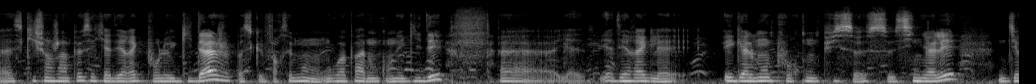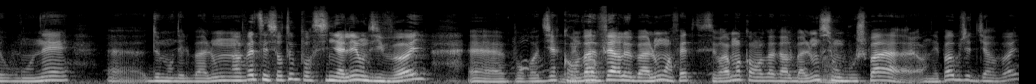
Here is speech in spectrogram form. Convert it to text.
Euh, ce qui change un peu, c'est qu'il y a des règles pour le guidage, parce que forcément, on voit pas, donc on est guidé. Euh, il y a des règles également pour qu'on puisse se signaler, dire où on est. euh, demander le ballon. En fait, c'est surtout pour signaler, on dit voy, euh, pour dire quand on va vers le ballon. En fait, c'est vraiment quand on va vers le ballon. Si on bouge pas, euh, on n'est pas obligé de dire voy.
